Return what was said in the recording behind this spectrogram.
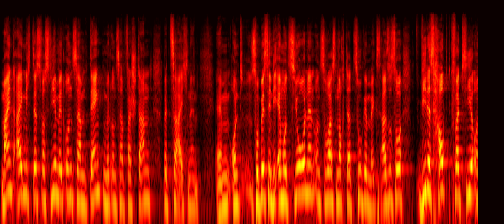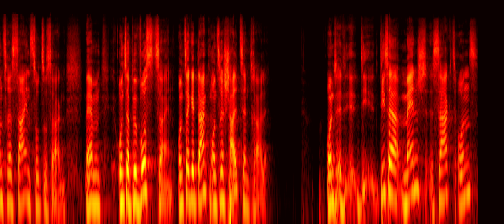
meint eigentlich das, was wir mit unserem Denken, mit unserem Verstand bezeichnen. Ähm, und so ein bisschen die Emotionen und sowas noch dazu gemixt. Also so wie das Hauptquartier unseres Seins sozusagen. Ähm, unser Bewusstsein, unser Gedanken, unsere Schaltzentrale. Und äh, dieser Mensch sagt uns,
